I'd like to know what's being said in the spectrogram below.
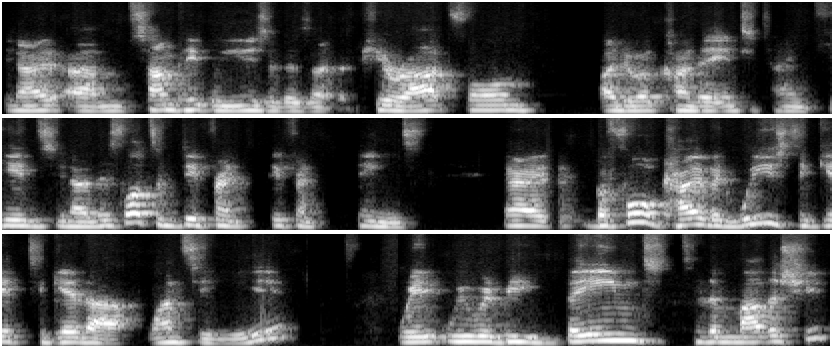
You know, um, some people use it as a pure art form. I do it kind of entertain kids. You know, there's lots of different different things. You know, before COVID, we used to get together once a year. We, we would be beamed to the mothership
